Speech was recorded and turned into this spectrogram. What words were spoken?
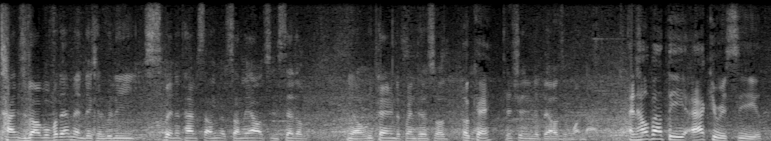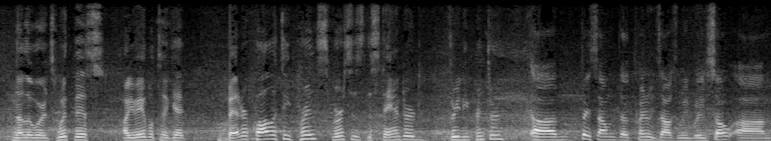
time is valuable for them, and they can really spend the time on something else instead of you know repairing the printers or okay. you know, tensioning the belts and whatnot. And how about the accuracy? In other words, with this, are you able to get better quality prints versus the standard 3D printer? Um, based on the print results, we believe so. Um,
